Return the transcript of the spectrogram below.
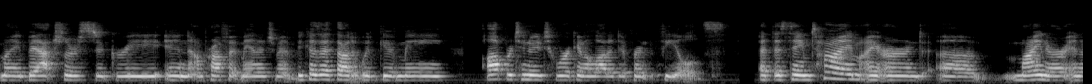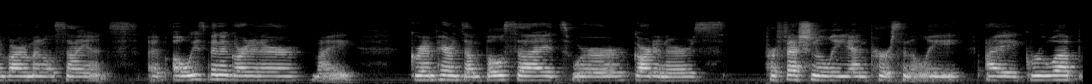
my bachelor's degree in nonprofit management because I thought it would give me opportunity to work in a lot of different fields. At the same time, I earned a minor in environmental science. I've always been a gardener. My grandparents on both sides were gardeners professionally and personally. I grew up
